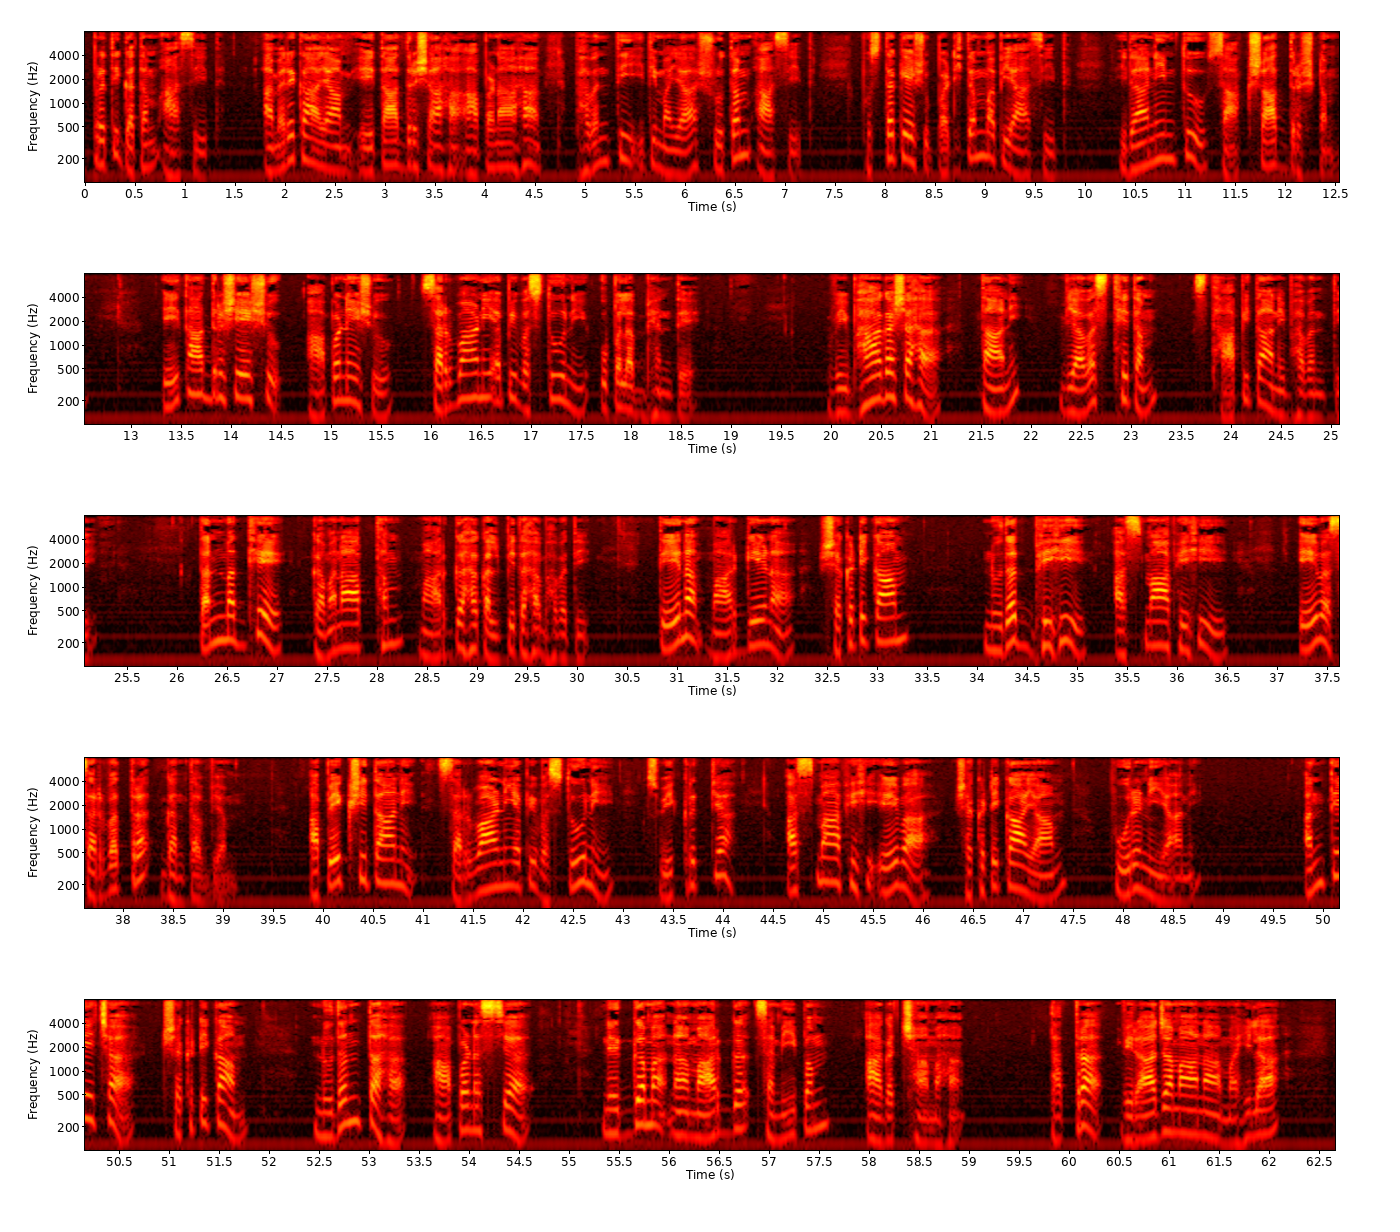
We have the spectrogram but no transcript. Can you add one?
प्रति गतम् आसीत्। अमेरिकायाम् एतादृशाः आपणाः भवन्ति इति मया श्रुतम् आसीत्। पुस्तकेषु पठितम् अपि आसीत्। इदानीं तु साक्षात् दृष्टम्। एतादृशेषु आपणेषु सर्वाणि अपि वस्तूनि उपलभ्यन्ते। विभागशः तानि व्यवस्थितं स्थापितानि भवन्ति। तन्मध्ये गमनार्थं मार्गः कल्पितः भवति। तेन मार्गेण शकटिकां नुदद्भिः अस्माभिः एव सर्वत्र गन्तव्यम्। अपेक्षितानि सर्वाणि अपि वस्तूनि स्वीकृत्य अस्माभिः एव शकटिकायां पूरणीयानि। अन्ते च शकटिकां नुदन्तः आपणस्य निर्गमनमार्गसमीपम् आगच्छामः। तत्र विराजमाना महिला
